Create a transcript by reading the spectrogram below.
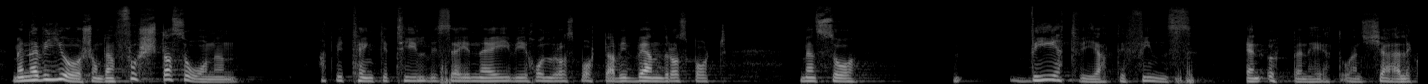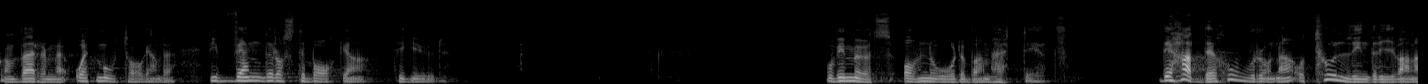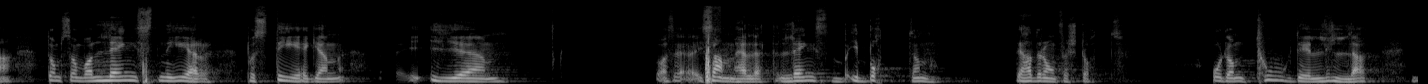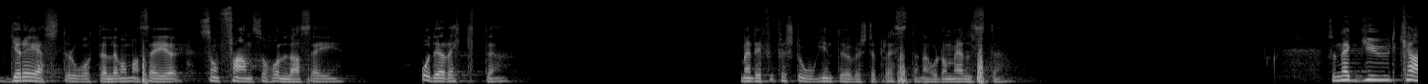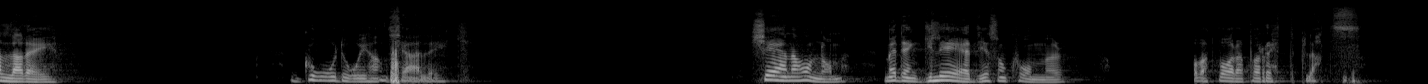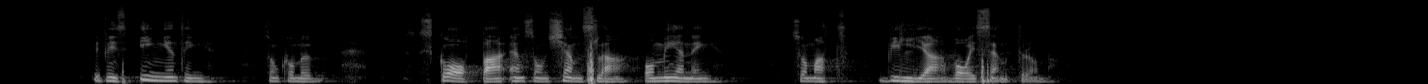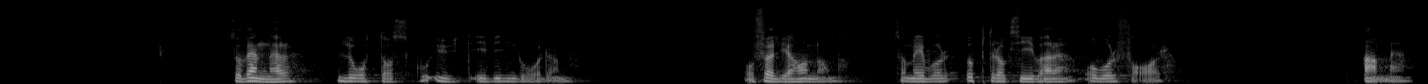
Men när vi gör som den första sonen, att vi tänker till, vi säger nej, vi håller oss borta, vi vänder oss bort, men så vet vi att det finns en öppenhet och en kärlek och en värme och ett mottagande. Vi vänder oss tillbaka till Gud. Och vi möts av nåd och barmhärtighet. Det hade hororna och tullindrivarna, de som var längst ner på stegen i, i, eh, i samhället, längst i botten. Det hade de förstått. Och de tog det lilla grässtrået, eller vad man säger, som fanns att hålla sig i. Och det räckte. Men det förstod inte översteprästerna och de äldste. Så när Gud kallar dig, gå då i hans kärlek. Tjäna honom med den glädje som kommer av att vara på rätt plats. Det finns ingenting som kommer skapa en sån känsla av mening som att vilja vara i centrum. Så vänner, låt oss gå ut i vingården och följa honom som är vår uppdragsgivare och vår far. Amen.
